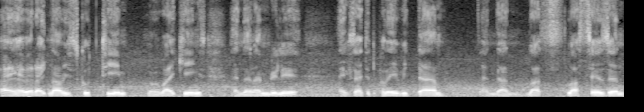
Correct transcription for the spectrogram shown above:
I have right now is good team, Vikings, and then I'm really excited to play with them. And then last last season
